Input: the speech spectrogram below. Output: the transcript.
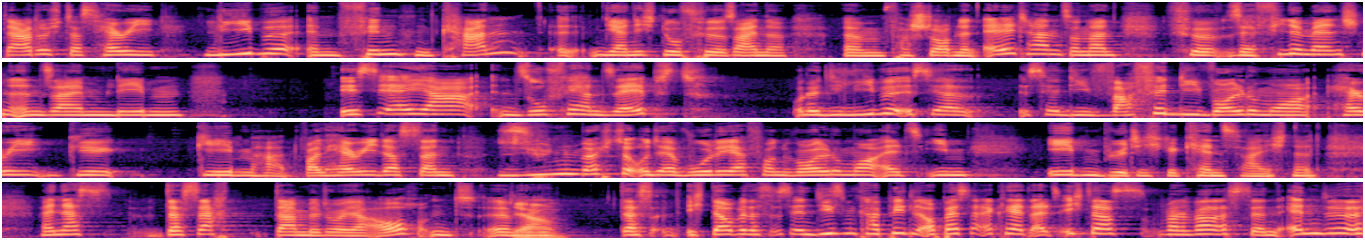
dadurch, dass Harry Liebe empfinden kann, äh, ja nicht nur für seine ähm, verstorbenen Eltern, sondern für sehr viele Menschen in seinem Leben, ist er ja insofern selbst oder die Liebe ist ja, ist ja die Waffe, die Voldemort Harry gegeben hat, weil Harry das dann sühnen möchte und er wurde ja von Voldemort als ihm ebenbürtig gekennzeichnet. Wenn das, das sagt Dumbledore ja auch und ähm, ja. Das, ich glaube, das ist in diesem Kapitel auch besser erklärt, als ich das, wann war das denn, Ende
